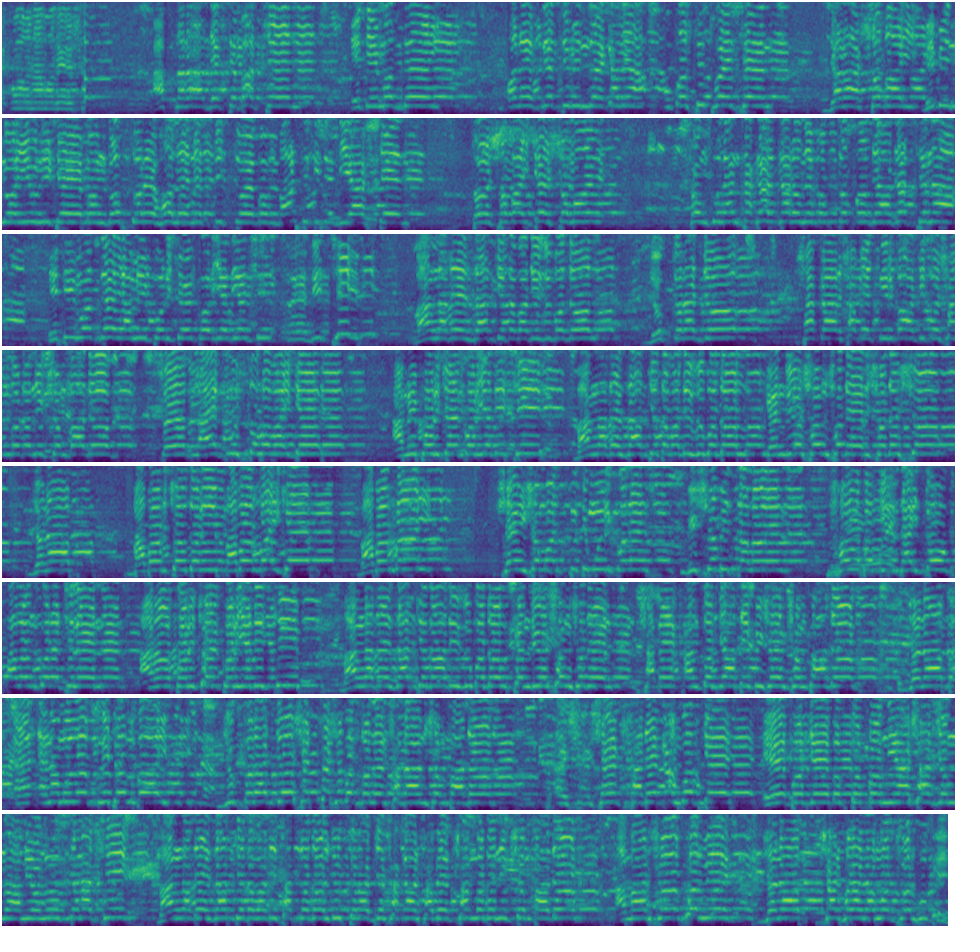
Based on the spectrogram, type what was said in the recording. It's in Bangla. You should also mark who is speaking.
Speaker 1: এখন আমাদের
Speaker 2: আপনারা দেখতে পাচ্ছেন, ইতিমধ্যে অনেক নেতৃবৃন্দ এখানে উপস্থিত হয়েছেন, যারা সবাই বিভিন্ন ইউনিটে এবং দপ্তরে, হলে নেতৃত্ব এবং ভার্সিটিতে দিয়ে আসছেন। তো সবাইকে সময় সংকুলান থাকার কারণে বক্তব্য দেওয়া যাচ্ছে না। ইতিমধ্যে আমি পরিচয় করিয়ে দিয়েছি দিচ্ছি। বাংলাদেশ জাতীয়তাবাদী যুবদল, যুক্তরাজ্য শাখার সাবেক নির্বাচিত সাংগঠনিক সম্পাদক সৈয়দ নায়েক মুস্তফা ভাইকে আমি পরিচয় করিয়ে দিচ্ছি। বাংলাদেশ জাতীয়তাবাদী যুবদল কেন্দ্রীয় সংসদের সদস্য জনাব বাবর চৌধুরী বাবর ভাইকে। বাবর ভাই, সেই সময় তিতুমির কলেজ বিশ্ববিদ্যালয়ের সভাপতির দায়িত্ব পালন করেছিলেন। আরও পরিচয় করিয়ে দিচ্ছি। বাংলাদেশ জাতীয়তাবাদী যুবদল কেন্দ্রীয় সংসদের সাবেক আন্তর্জাতিক বিষয়ক সম্পাদক জনাব এনামুলক লিটন ভাই যুক্তরাজ্য স্বেচ্ছাসেবক দলের সাধারণ সম্পাদক শেখ সাদেক আহমদকে এ পর্যায়ে বক্তব্য নিয়ে আসার জন্য আমি অনুরোধ জানাচ্ছি। বাংলাদেশ জাতীয়তাবাদী ছাত্রদল যুক্তরাজ্য শাখার সাবেক সাংগঠনিক সম্পাদক আমার সহকর্মী জনাব সরফরাজ আহমদ সরফুকে।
